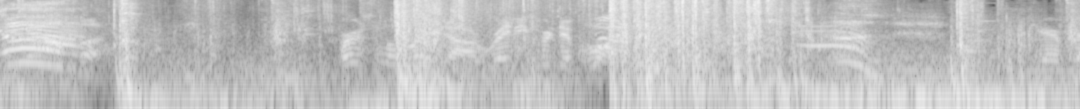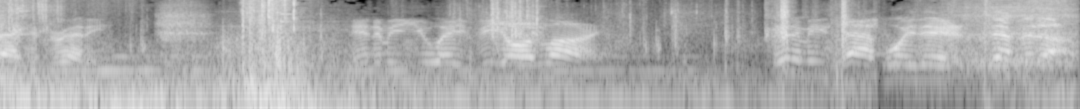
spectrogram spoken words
Alpha. Personal radar ready for deployment. Care package ready. Enemy UAV online. Enemy's halfway there. Step it up.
